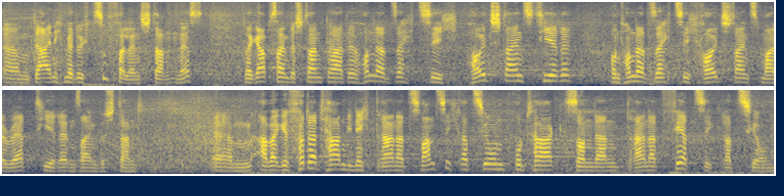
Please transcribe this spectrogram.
ähm, der eigentlich mehr durch Zufall entstanden ist. Da gab es einen Bestand, der hatte 160 Holsteinstiere und 160 Holsteins mal Red-Tiere in seinem Bestand. Ähm, aber gefüttert haben die nicht 320 Rationen pro Tag, sondern 340 Rationen.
